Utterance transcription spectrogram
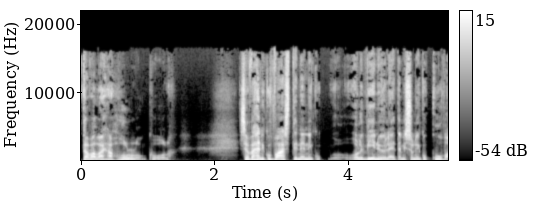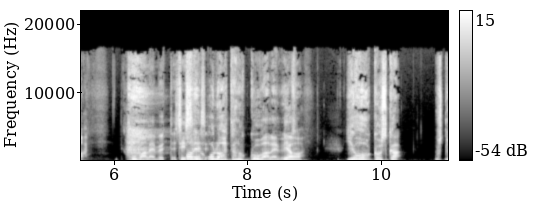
tavallaan ihan hullun cool. Se on vähän niin kuin vastine, niin kuin oli vinyyleitä, missä oli niin kuin kuva, kuvalevyt. Siis Olin se- unohtanut kuvalevyt. Joo, Joo, koska musta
